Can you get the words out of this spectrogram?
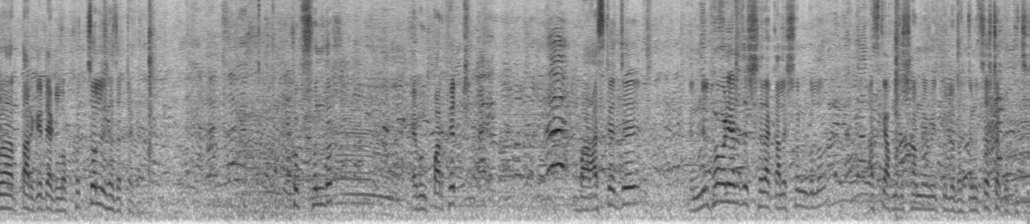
ওনার টার্গেট এক লক্ষ চল্লিশ হাজার টাকা। খুব সুন্দর এবং পারফেক্ট বা আজকের যে নীলফামারিয়ার যে সেরা কালেকশনগুলো আজকে আপনাদের সামনে আমি তুলে ধরার জন্য চেষ্টা করতেছি।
